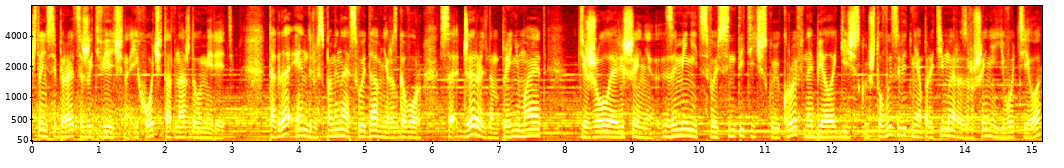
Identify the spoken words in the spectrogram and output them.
что не собирается жить вечно и хочет однажды умереть. Тогда Эндрю, вспоминая свой давний разговор с Джеральдом, принимает тяжелое решение – заменить свою синтетическую кровь на биологическую, что вызовет необратимое разрушение его тела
